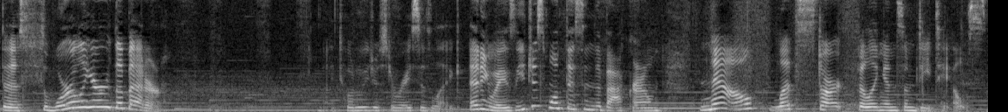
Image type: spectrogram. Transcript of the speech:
The swirlier, the better. I totally just erased his leg. Anyways, you just want this in the background. Now, let's start filling in some details.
